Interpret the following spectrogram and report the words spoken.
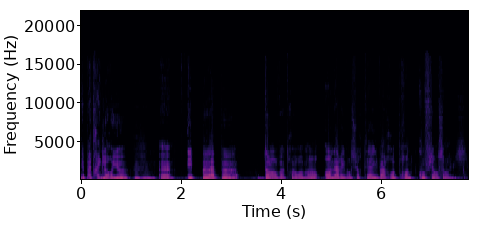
n'est pas très glorieux. Mhm. et peu à peu, dans votre roman, en arrivant sur Terre, il va reprendre confiance en lui.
